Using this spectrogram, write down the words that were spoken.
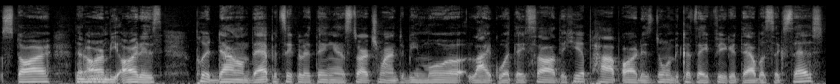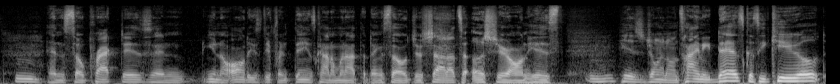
star, that mm-hmm. R&B artists put down that particular thing and start trying to be more like what they saw the hip hop artists doing because they figured that was success. Mm. And so practice and you know all these different things kind of went out the thing. So just shout out to Usher on his mm-hmm. his joint on Tiny Desk because he killed.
